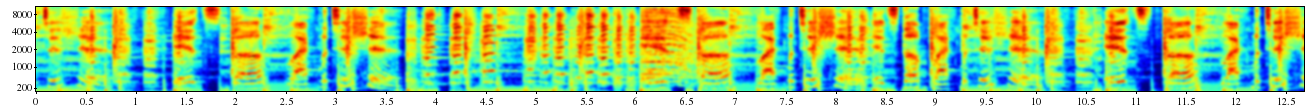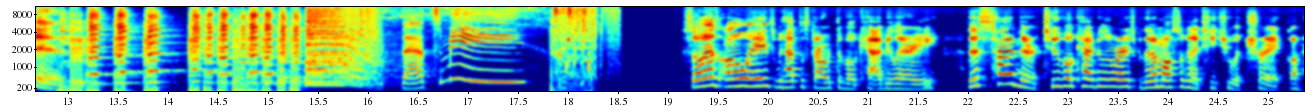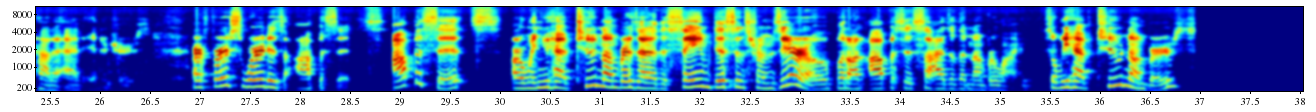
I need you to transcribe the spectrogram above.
So as always, we have to start with the vocabulary. This time there are two vocabulary words, but then I'm also going to teach you a trick on how to add integers. Our first word is opposites. Opposites are when you have two numbers that are the same distance from zero, but on opposite sides of the number line. So we have two numbers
